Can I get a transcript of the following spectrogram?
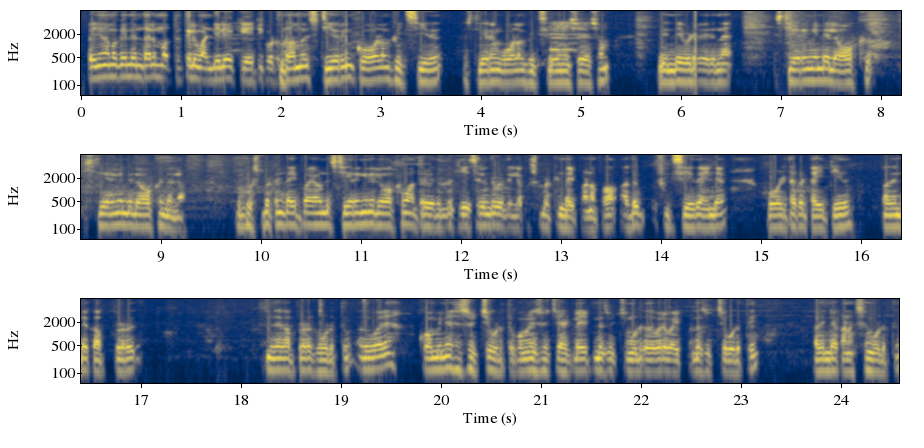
അപ്പോൾ ഇനി നമുക്ക് ഇത് എന്തായാലും മൊത്തത്തിൽ വണ്ടിയിലേക്ക് കയറ്റി കൊടുക്കും നമ്മൾ സ്റ്റിയറിംഗ് കോളം ഫിക്സ് ചെയ്ത് സ്റ്റിയറിംഗ് കോളം ഫിക്സ് ചെയ്തതിന് ശേഷം ഇതിന്റെ ഇവിടെ വരുന്ന സ്റ്റിയറിങ്ങിന്റെ ലോക്ക് സ്റ്റിയറിങ്ങിന്റെ ലോക്ക് ഉണ്ടല്ലോ. പുഷ് ബട്ടൺ ടൈപ്പ് ആയതുകൊണ്ട് സ്റ്റിയറിങ്ങിന് ലോക്ക് മാത്രമേ വരുന്നുള്ളൂ. കീ സിലിണ്ടർ വരുന്നില്ല. പുഷ് ബട്ടൺ ടൈപ്പാണ് അപ്പോൾ അത് ഫിക്സ് ചെയ്ത് അതിന്റെ ബോൾട്ടൊക്കെ ടൈറ്റ് ചെയ്ത്. അതിന്റെ കപ്ലർ ഇതിന്റെ കപ്ലറൊക്കെ കൊടുത്തു. അതുപോലെ കോമ്പിനേഷൻ സ്വിച്ച് കൊടുത്തു. കോമ്പിനേഷൻ സ്വിച്ച് ഹെഡ് ലൈറ്റിന്റെ സ്വിച്ചും കൊടുത്തു. അതുപോലെ വൈപ്പറിന്റെ സ്വിച്ച് കൊടുത്ത്. അതിന്റെ കണക്ഷൻ കൊടുത്ത്.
